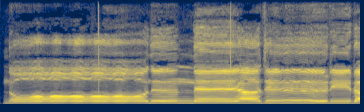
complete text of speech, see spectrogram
너는 내 아들이라.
